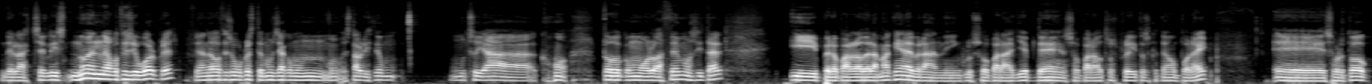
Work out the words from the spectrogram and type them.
de las checklists, no en negocios y WordPress, al final en negocios y WordPress tenemos ya como un, establecido mucho ya como todo como lo hacemos y tal. Y, pero para lo de la máquina de branding, incluso para Dance o para otros proyectos que tengo por ahí, eh, sobre todo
